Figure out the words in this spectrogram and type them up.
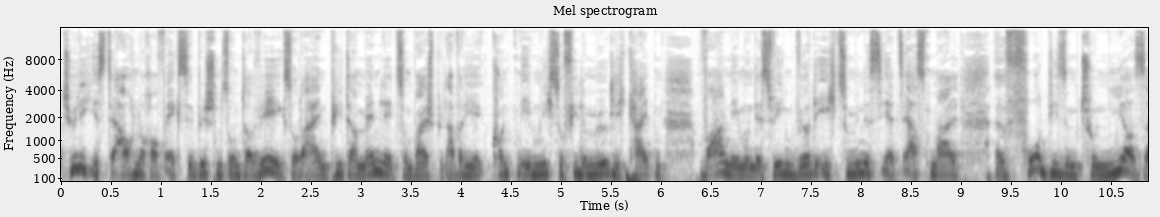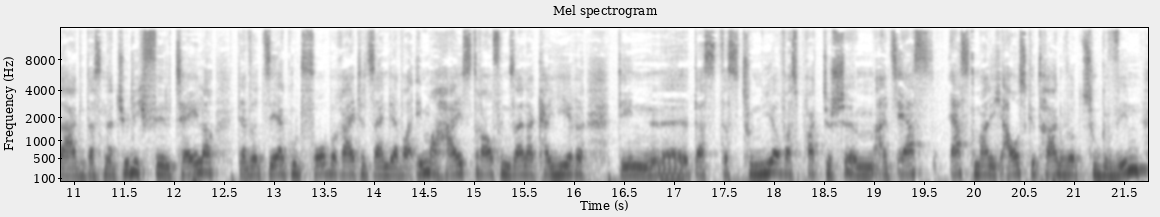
natürlich ist er auch noch auf Exhibitions unterwegs oder ein Peter Manley zum Beispiel, aber die konnten eben nicht so viele Möglichkeiten wahrnehmen. Und deswegen würde ich zumindest jetzt erstmal äh, vor diesem Turnier sagen, dass natürlich Phil Taylor, der wird sehr gut vorbereitet sein, der war immer heiß drauf in seiner Karriere, den, äh, das, das Turnier, was praktisch ähm, als erst, erstmalig ausgetragen wird, zu gewinnen,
